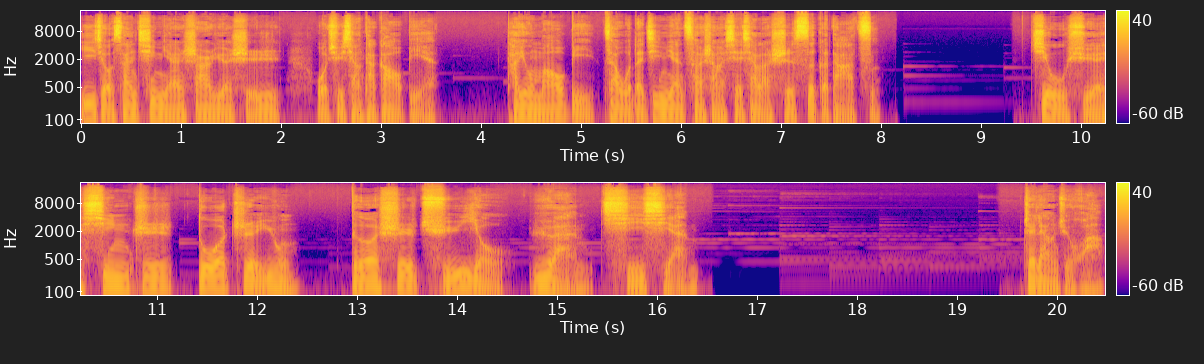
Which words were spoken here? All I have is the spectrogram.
一九三七年十二月十日，我去向他告别，他用毛笔在我的纪念册上写下了十四个大字：“就学新知多致用，得失取友远其贤。”这两句话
